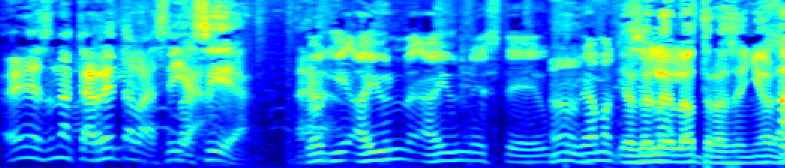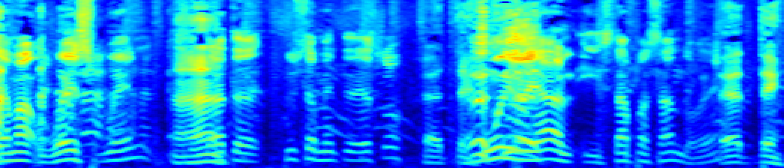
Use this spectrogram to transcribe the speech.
Eres una carreta vacía. vacía. Doggy, hay un, hay un, este, un Ah, programa que ya se sale llama, la otra se señora. llama West Wind, que Ah. se trata justamente de eso. Espérate. Muy real y está pasando, ¿eh? Espérate.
